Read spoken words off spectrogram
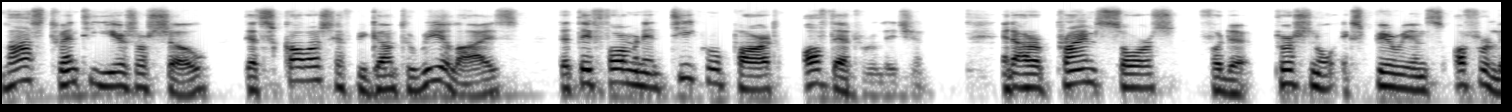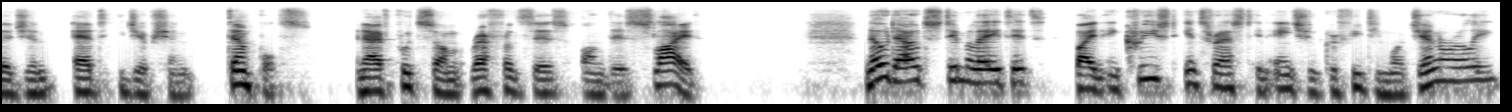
last 20 years or so that scholars have begun to realize that they form an integral part of that religion and are a prime source for the personal experience of religion at Egyptian temples. And I've put some references on this slide. No doubt stimulated by an increased interest in ancient graffiti more generally,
